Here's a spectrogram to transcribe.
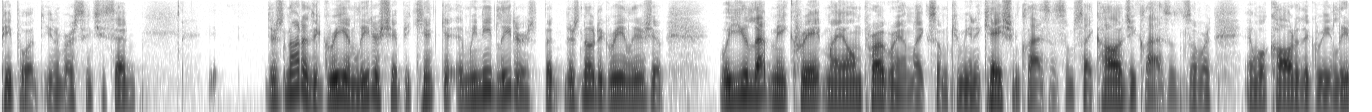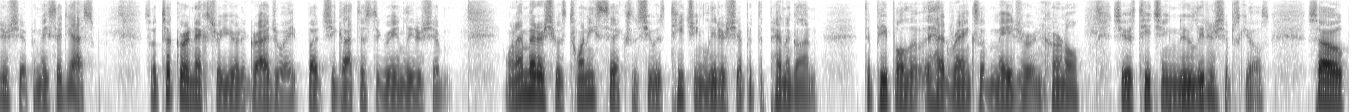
people at university, and she said, "There's not a degree in leadership. You can't get, and we need leaders, but there's no degree in leadership." Will you let me create my own program, like some communication classes, some psychology classes, and so forth, and we'll call it a degree in leadership? And they said yes. So it took her an extra year to graduate, but she got this degree in leadership. When I met her, she was 26, and she was teaching leadership at the Pentagon to people that had ranks of major and colonel. She was teaching new leadership skills. So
